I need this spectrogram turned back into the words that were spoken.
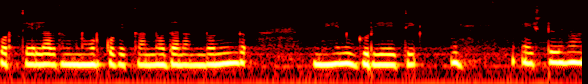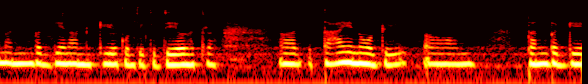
ಕೊರತೆ ಇರ್ಲಾರ್ದಂಗೆ ನೋಡ್ಕೋಬೇಕು ಅನ್ನೋದು ನನ್ನದೊಂದು ಮೇನ್ ಗುರಿ ಐತಿ. ಎಷ್ಟು ದಿನ ನನ್ನ ಬಗ್ಗೆ ನಾನು ಕೇಳ್ಕೊತಿದ್ದೆ ದೇವ್ರ ಹತ್ರ. ತಾಯಿ ನೋಡಿರಿ ತನ್ನ ಬಗ್ಗೆ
